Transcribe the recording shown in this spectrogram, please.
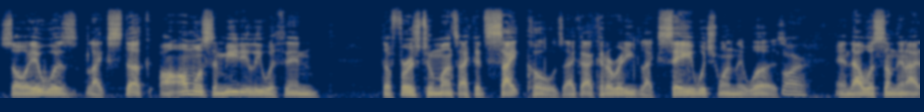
So it was like stuck almost immediately within the first two months. I could cite codes. I, I, could already like say which one it was. Or And that was something I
